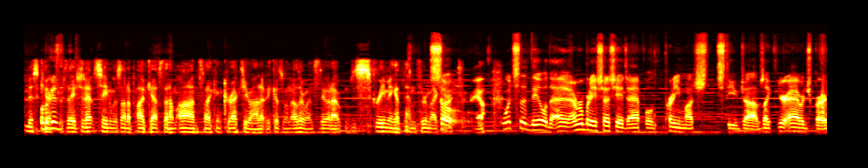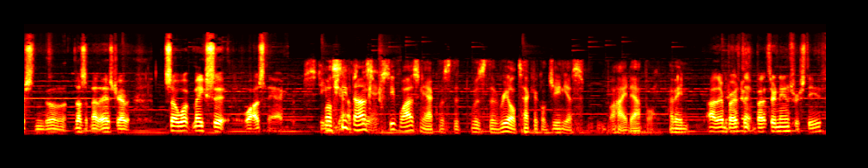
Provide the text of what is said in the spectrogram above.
mischaracterization of that scene was on a podcast that I'm on, so I can correct you on it. Because when other ones do it, I'm just screaming at them through my So- car. What's the deal with that? Everybody associates Apple pretty much Steve Jobs. Like your average person doesn't- doesn't know the history of it. So what makes it Wozniak? Steve Well, Steve, Jobs, Wozniak, yeah. Steve Wozniak was the was the real technical genius behind Apple. I mean, Oh, they're both both their names were Steve.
